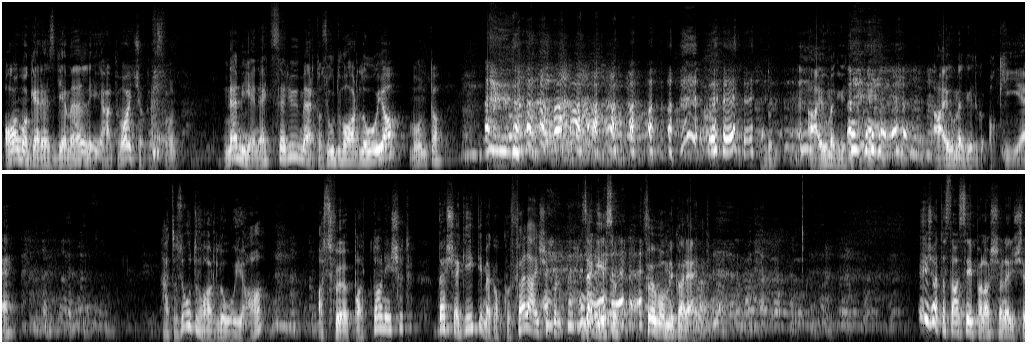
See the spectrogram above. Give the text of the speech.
almagerezdje mellé, hát majd csak lesz van. Nem ilyen egyszerű, mert az udvarlója, mondta. Mondom, álljunk meg, Ildikó Álljunk meg, Ildikó. A kie? Hát az udvarlója, az fölpattan, és ott besegíti, meg akkor feláll, és akkor az egész fölbomlik a rend. És hát aztán szépen lassan el is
